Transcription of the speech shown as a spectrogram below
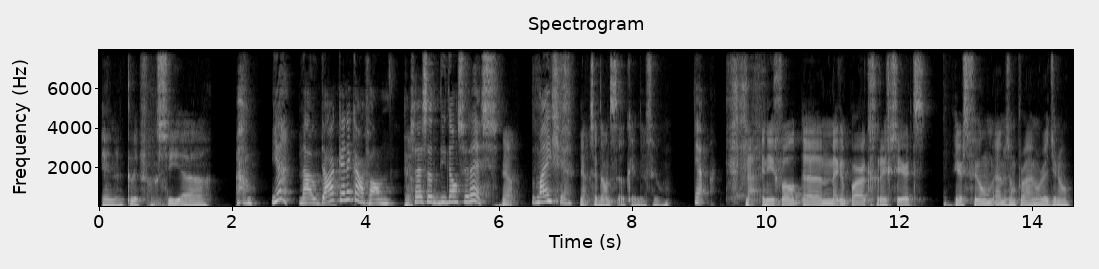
in een clip van Sia. ja, nou daar ken ik haar van. Ja. Zij is dat, die danseres. Ja, Dat meisje. ja, zij danst ook in de film. Ja, Nou, in ieder geval, eh, Megan Park geregisseerd. Eerst film, Amazon Prime Original.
